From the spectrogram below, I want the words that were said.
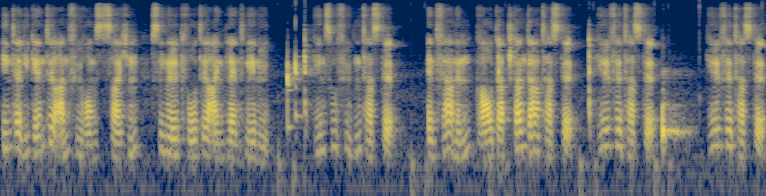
intelligente Anführungszeichen, Singlequote Einblendmenü. Hinzufügen Taste. Entfernen, Braudat Standardtaste, Hilfetaste. Hilfetaste.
